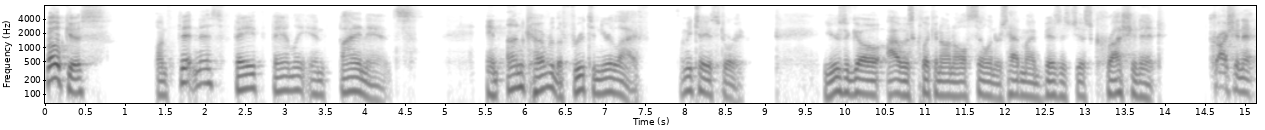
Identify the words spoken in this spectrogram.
Focus on fitness, faith, family, and finance and uncover the fruits in your life. Let me tell you a story. Years ago, I was clicking on all cylinders, had my business just crushing it, crushing it.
